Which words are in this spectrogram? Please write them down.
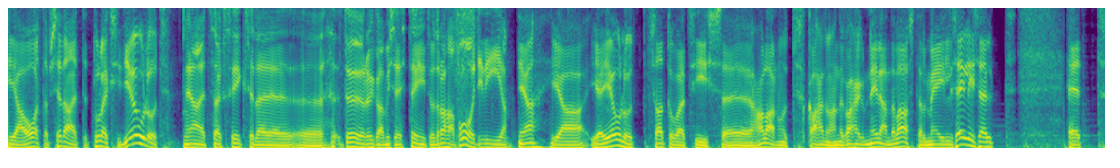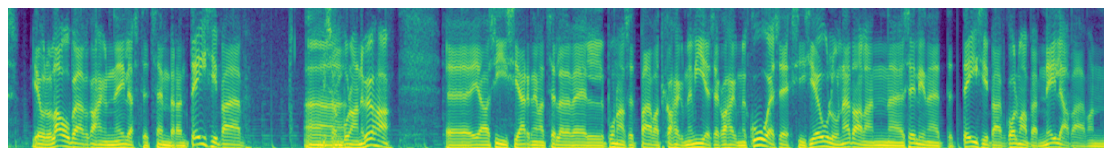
ja ootab seda, et, et tuleksid jõulud. ja et saaks kõik selle äh, töö rügamise eest teenitud raha poodi viia. jah, ja, ja, ja jõulud satuvad siis äh, alanud kahe tuhande kahekümne neljandal aastal meil selliselt, et jõululaupäev, kahekümne neljas detsember on teisipäev, mis on punane püha ja siis järgnevad sellele veel punased päevad kahekümne viies ja kahekümne kuues ehk siis jõulunädal on selline, et, teisipäev, kolmapäev, neljapäev on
